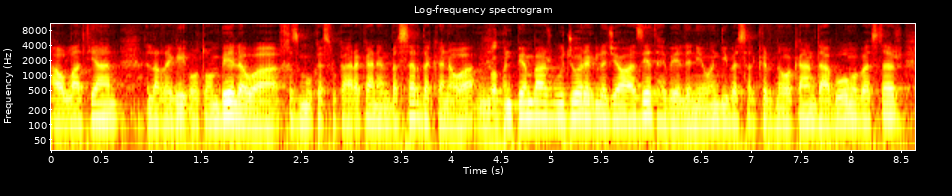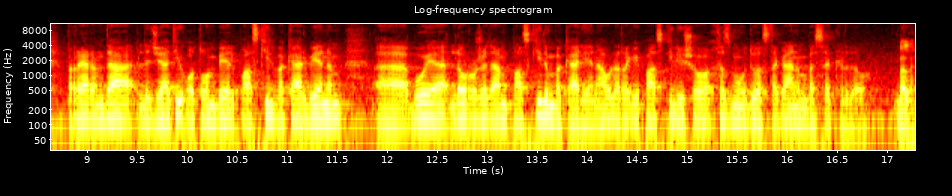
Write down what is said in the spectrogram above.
هاوڵاتیان لە ڕێگەی ئۆتۆمبیلەوە خزم و کەسوکارەکانیان بەسەر دەکەنەوە من پێم باش بوو جۆرێک لە جیاوازیت هەبێت لە نێوەندی بەسەرکردنەوەکاندا بۆمە بەستەر بڕێرمدا لە جیاتی ئۆتۆمبیل پاسکیل بەکاربێنم بۆیە لەو ڕۆژەدان پاسکیلم بەکارێنا و لە ڕێگەی پاسکیلیشەوە خزم و دۆستەکانم بەسەر کردەوە بڵێ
